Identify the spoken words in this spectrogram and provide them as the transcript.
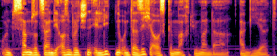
Und es haben sozusagen die außenpolitischen Eliten unter sich ausgemacht, wie man da agiert.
